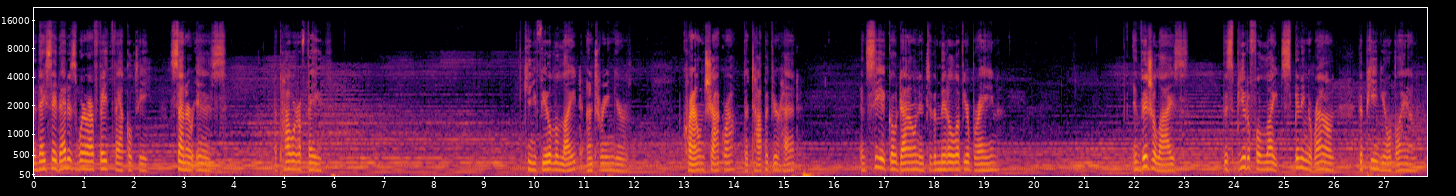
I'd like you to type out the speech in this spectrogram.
And they say that is where our faith faculty center is. The power of faith. Can you feel the light entering your crown chakra, the top of your head? And see it go down into the middle of your brain. And visualize this beautiful light spinning around the pineal gland,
